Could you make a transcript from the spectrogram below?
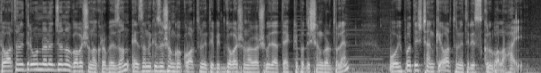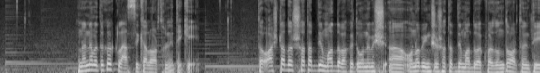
তো অর্থনীতির উন্নয়নের জন্য গবেষণা প্রয়োজন এই জন্য কিছু সংখ্যক অর্থনীতিবিদ, গবেষণা গবেষণার সুবিধাতে একটি প্রতিষ্ঠান গড়ে তোলেন। ওই প্রতিষ্ঠানকে অর্থনীতির স্কুল বলা হয়। নয় নম্বর দেখো ক্লাসিক্যাল অর্থনীতি কি? তো অষ্টাদশ শতাব্দীর মধ্যভাগ হয়তো ঊনবিশ ঊনবিংশ শতাব্দীর মধ্যভাগ পর্যন্ত অর্থনীতি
